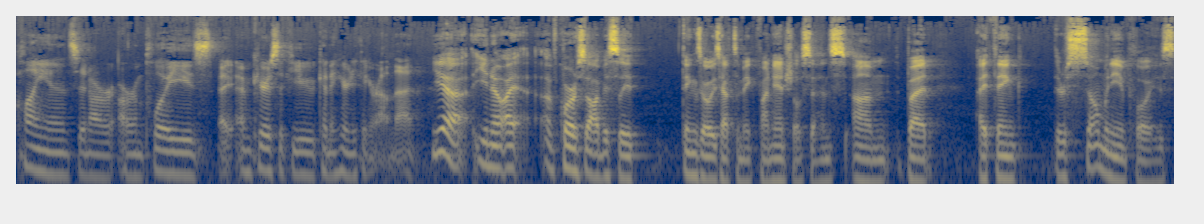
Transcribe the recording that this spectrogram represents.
clients and our, our employees. I, am curious if you kind of hear anything around that. Yeah, you know, I of course, obviously, things always have to make financial sense, um, but I think there's so many employees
